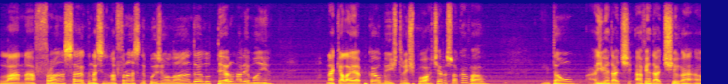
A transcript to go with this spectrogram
lá na França, nascido na França, depois em Holanda, Lutero na Alemanha. Naquela época, o meio de transporte era só cavalo. Então, a verdade, a verdade a,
